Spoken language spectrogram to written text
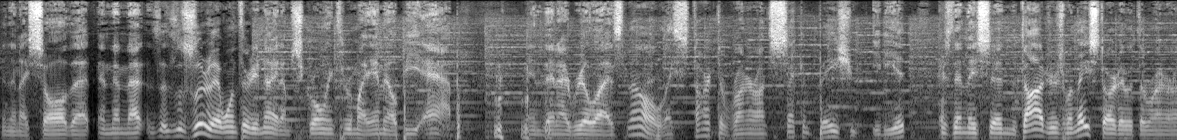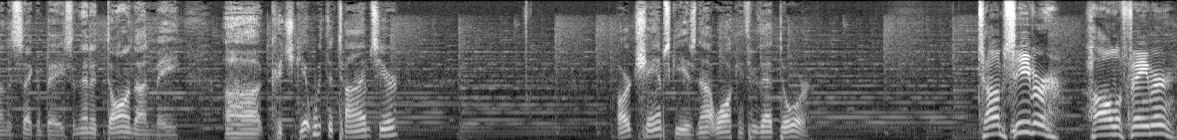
And then I saw that, and then that it was literally at 1.30 at night. I'm scrolling through my MLB app, and then I realized, no, they start the runner on second base, you idiot. Because then they said in the Dodgers when they started with the runner on the second base, and then it dawned on me, uh, could you get with the times here? Art Shamsky is not walking through that door. Tom Seaver, Hall of Famer,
